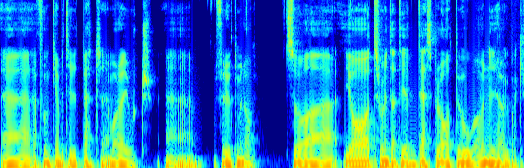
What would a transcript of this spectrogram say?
eh, funkar betydligt bättre än vad det har gjort, eh, förutom idag. Så eh, jag tror inte att det är ett desperat behov av en ny högerback.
